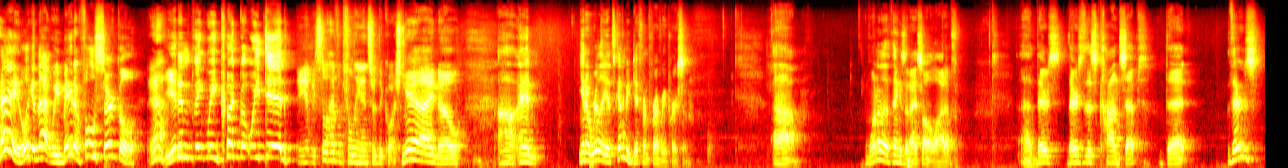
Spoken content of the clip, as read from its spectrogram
Hey look at that we made a full circle Yeah. you didn't think we could but we did And yet we still haven't fully answered the question. Yeah, I know. Uh, and, you know, really, it's going to be different for every person. Um, one of the things that I saw a lot of, uh, there's there's this concept that there's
